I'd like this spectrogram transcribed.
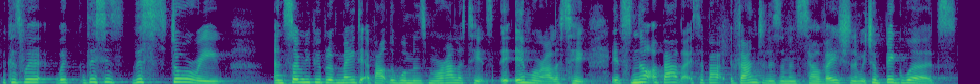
Because we're, we're, this is this story, and so many people have made it about the woman's morality, it's immorality. It's not about that. It's about evangelism and salvation, which are big words.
